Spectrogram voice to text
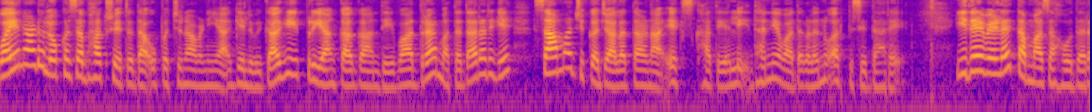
ವಯನಾಡು ಲೋಕಸಭಾ ಕ್ಷೇತ್ರದ ಉಪಚುನಾವಣೆಯ ಗೆಲುವಿಗಾಗಿ ಪ್ರಿಯಾಂಕಾ ಗಾಂಧಿ ವಾದ್ರಾ ಮತದಾರರಿಗೆ ಸಾಮಾಜಿಕ ಜಾಲತಾಣ ಎಕ್ಸ್ ಖಾತೆಯಲ್ಲಿ ಧನ್ಯವಾದಗಳನ್ನು ಅರ್ಪಿಸಿದ್ದಾರೆ. ಇದೇ ವೇಳೆ ತಮ್ಮ ಸಹೋದರ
